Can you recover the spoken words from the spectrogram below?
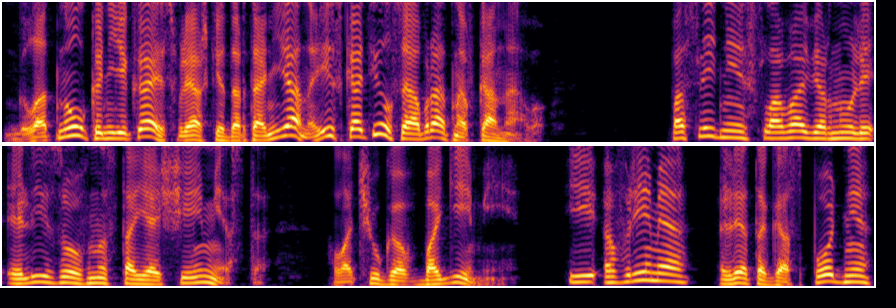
Глотнул коньяка из фляжки Д'Артаньяна и скатился обратно в канаву. Последние слова вернули Элизу в настоящее место – лачуга в Богемии. И время – лето Господне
